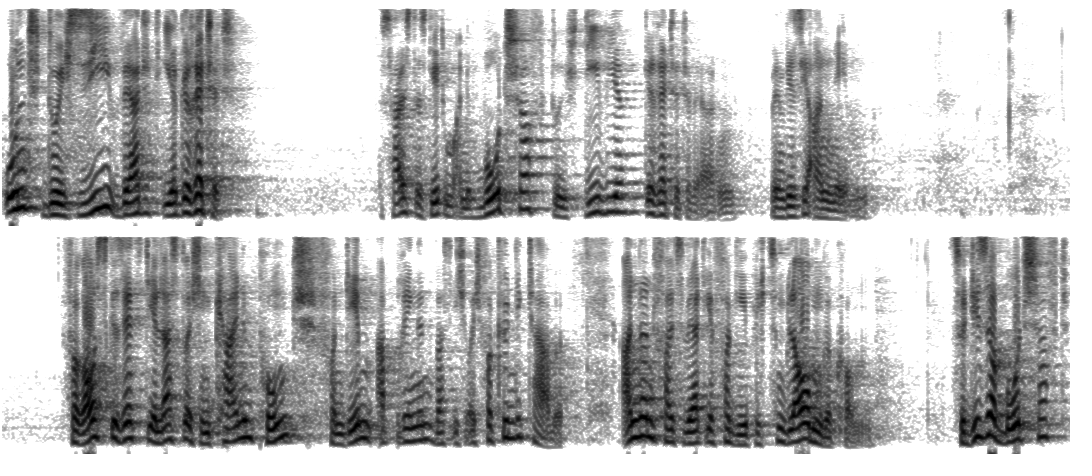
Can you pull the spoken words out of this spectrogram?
und durch sie werdet ihr gerettet. Das heißt, es geht um eine Botschaft, durch die wir gerettet werden, wenn wir sie annehmen. Vorausgesetzt, ihr lasst euch in keinem Punkt von dem abbringen, was ich euch verkündigt habe. Andernfalls werdet ihr vergeblich zum Glauben gekommen. Zu dieser Botschaft,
